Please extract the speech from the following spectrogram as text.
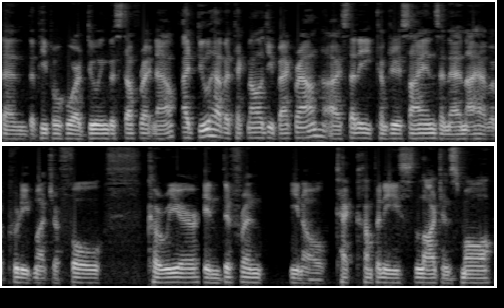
than the people who are doing this stuff right now. I do have a technology background. I studied computer science, and then I have a pretty much a full career in different you know, tech companies, large and small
